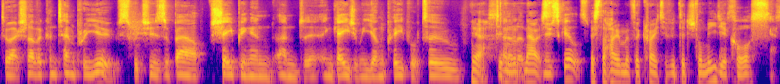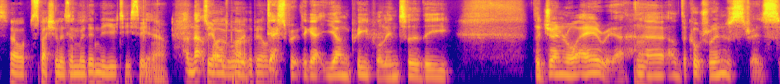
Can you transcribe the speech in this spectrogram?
To actually have a contemporary use, which is about shaping and, and uh, engaging with young people to Yes, and develop now it's- new skills. It's the home of the creative and digital media course, Yes. or specialism within the UTC now. And that's the why old we part of the building. desperate to get young people into the the general area Hmm. uh, of the cultural industries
